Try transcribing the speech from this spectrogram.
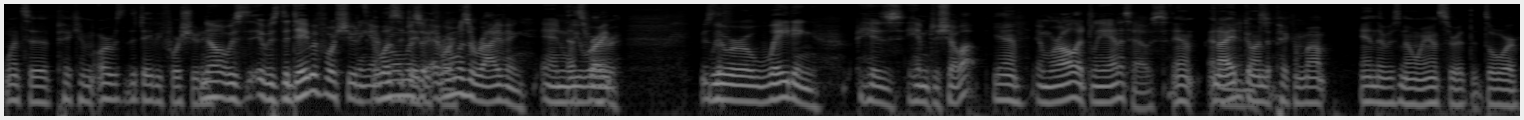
went to pick him, or was it the day before shooting? No, it was it was the day before shooting. It Everyone was the was, everyone was arriving, and That's we were was we the- were awaiting his him to show up, Yeah. and we're all at Leanna's house. Yeah, and I had gone to pick him up, and there was no answer at the door,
